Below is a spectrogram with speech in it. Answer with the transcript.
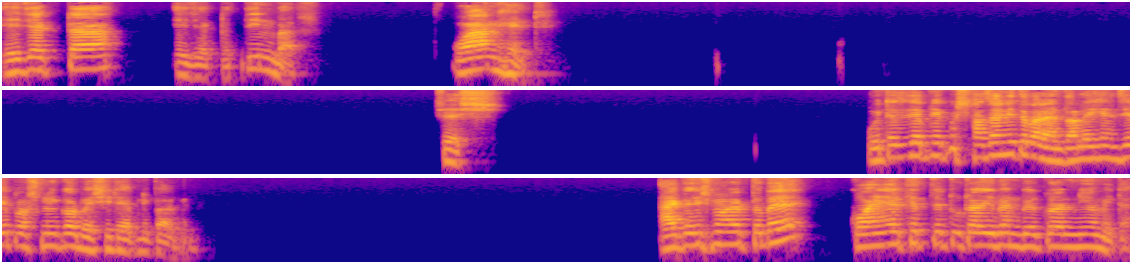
এই যে একটা, এই যে একটা, তিনবার। ওয়ান হেড শেষ। ওইটা যদি আপনি একটু সাজায় নিতে পারেন, তাহলে এখানে যে প্রশ্নই করবে সেটাই আপনি পারবেন। আরেকটা জিনিস মনে রাখতে হবে কয়েনের ক্ষেত্রে টোটাল ইভেন্ট বের করার নিয়ম এটা।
